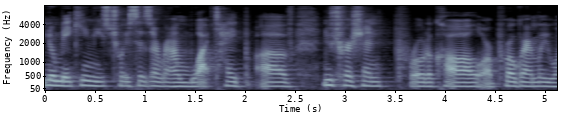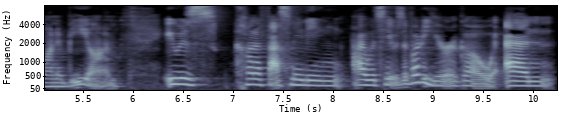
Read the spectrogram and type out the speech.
you know, making these choices around what type of nutrition protocol or program we want to be on. It was kind of fascinating. I would say it was about a year ago, and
